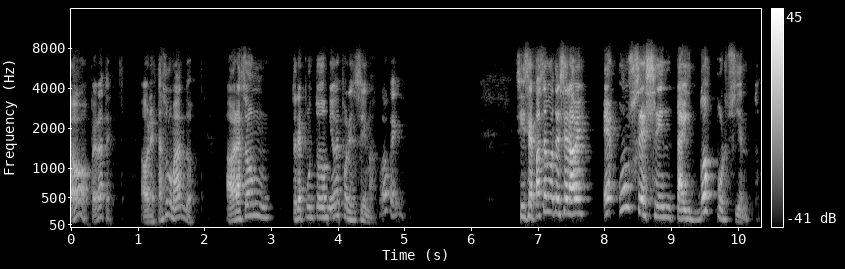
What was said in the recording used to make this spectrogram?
Oh, espérate. Ahora está sumando. Ahora son 3.2 millones por encima. Ok. Si se pasa una tercera vez, es un 62%.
